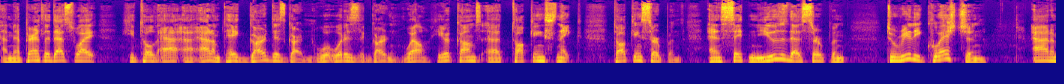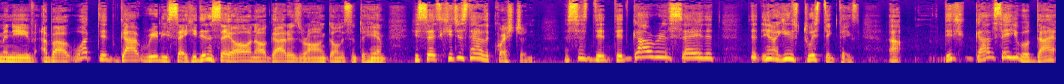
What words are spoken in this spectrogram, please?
I mean, apparently that's why he told uh, Adam, hey, guard this garden. what is a garden? Well, here comes a talking snake, talking serpent. And Satan uses that serpent to really question Adam and Eve about what did God really say. He didn't say, oh, no, God is wrong. Don't listen to him. He says, he just has a question. He says, did, did God really say that, that, you know, he's twisting things. Uh, did God say you will die?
